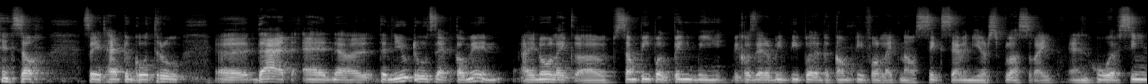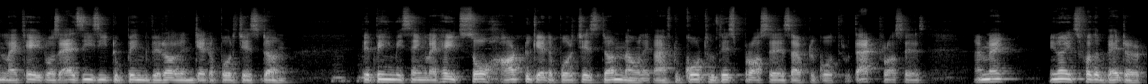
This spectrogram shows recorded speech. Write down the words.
And so so it had to go through uh, that and uh, the new tools that come in i know like uh, some people ping me because there have been people at the company for like now six seven years plus right? And who have seen like hey it was as easy to ping viral and get a purchase done. They ping me saying like hey it's so hard to get a purchase done now. Like i have to go through this process. I have to go through that process. I'm like you know it's for the better.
